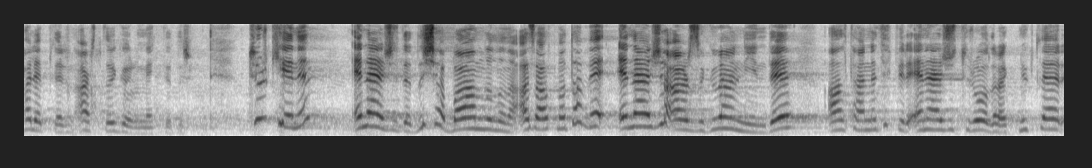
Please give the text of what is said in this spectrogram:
taleplerin arttığı görülmektedir. Türkiye'nin enerjide dışa bağımlılığını azaltmada ve enerji arzı güvenliğinde alternatif bir enerji türü olarak nükleer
